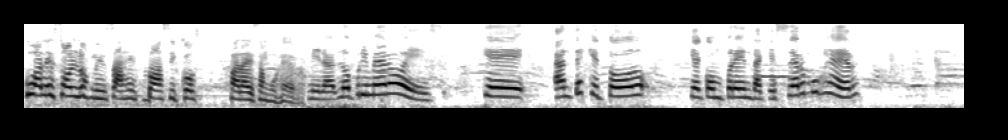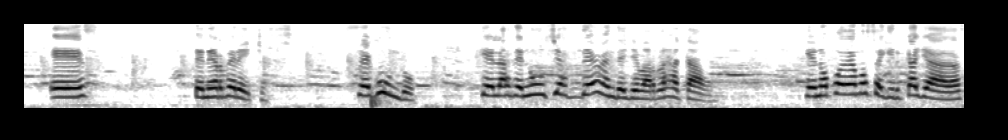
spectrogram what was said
¿cuáles son los mensajes básicos para esa mujer? Mira, lo primero es que antes que todo, que comprenda que ser mujer es tener derechos. Segundo, que las denuncias deben de llevarlas a cabo, que no podemos seguir calladas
